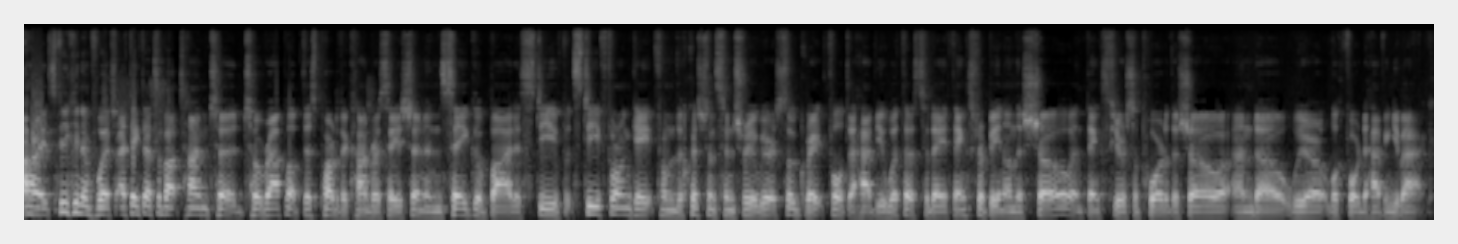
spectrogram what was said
All right, speaking of which, I think that's about time to, to wrap up this part of the conversation and say goodbye to Steve. But Steve Thorngate from the Christian Century, we are so grateful to have you with us today. Thanks for being on the show and thanks for your support of the show. And uh, we are look forward to having you back.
